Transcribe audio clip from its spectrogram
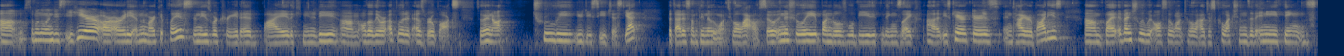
Um, some of the ones you see here are already in the marketplace, and these were created by the community, um, although they were uploaded as Roblox. So they're not truly UGC just yet, but that is something that we want to allow. So initially, bundles will be things like uh, these characters, entire bodies, um, but eventually we also want to allow just collections of any things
